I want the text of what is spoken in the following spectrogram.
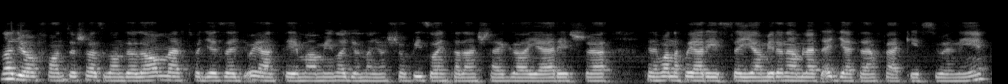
Nagyon fontos, azt gondolom, mert hogy ez egy olyan téma, ami nagyon-nagyon sok bizonytalansággal jár, és tényleg vannak olyan részei, amire nem lehet egyáltalán felkészülni.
